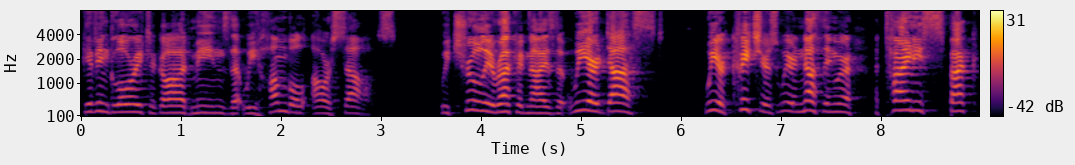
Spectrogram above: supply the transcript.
Giving glory to God means that we humble ourselves. We truly recognize that we are dust. We are creatures. We are nothing. We're a tiny speck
